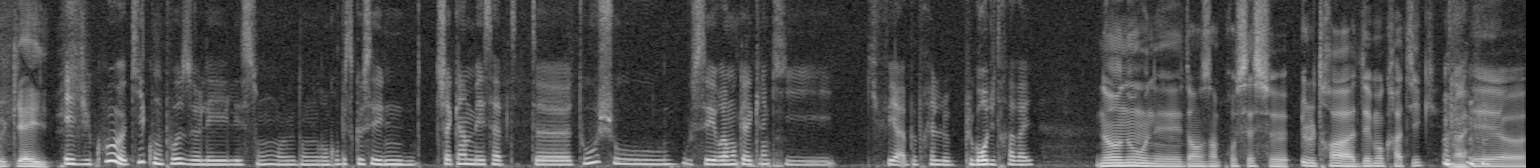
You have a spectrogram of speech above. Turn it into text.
Ok. Et du coup, euh, qui compose les, les sons euh, dans le groupe? Est-ce que c'est une- chacun met sa petite euh, touche ou, ou c'est vraiment quelqu'un qui, qui fait à peu près le plus gros du travail? Non, nous on est dans un process euh, ultra démocratique Ouais. et euh,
